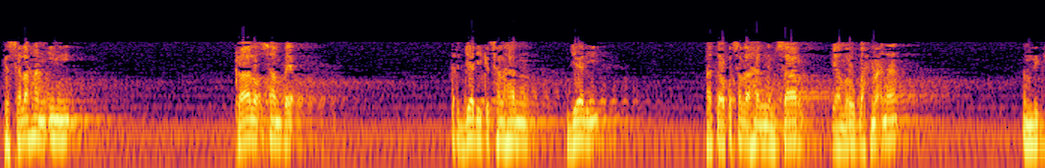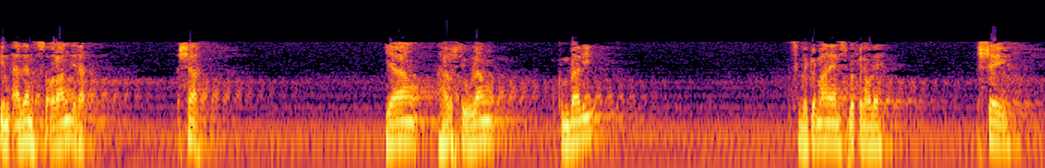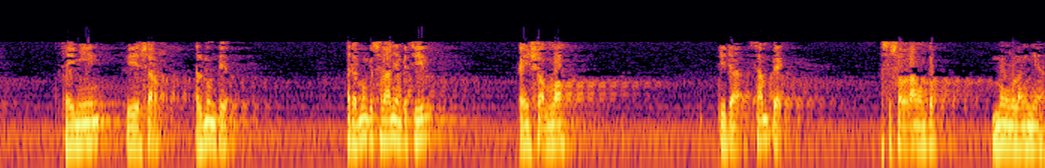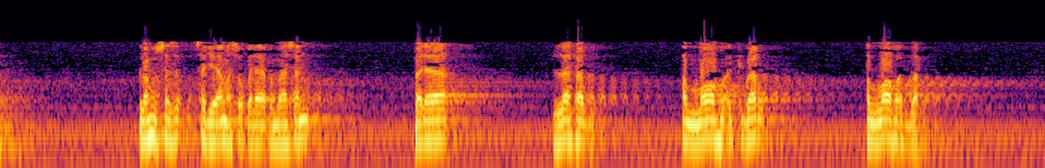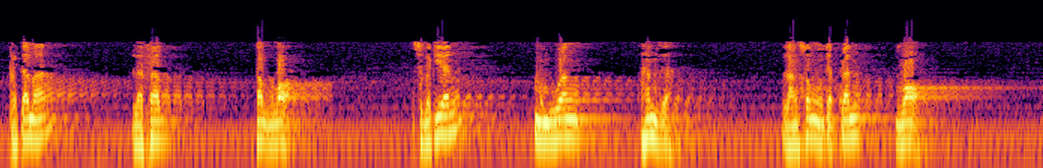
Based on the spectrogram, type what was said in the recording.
kesalahan ini kalau sampai terjadi kesalahan jari atau kesalahan yang besar yang merubah makna membuat azan seseorang tidak syah. Yang harus diulang kembali sebagaimana yang disebutkan oleh Syekh Saimin fi Syarh Al-Mumti' adapun kesalahan yang kecil. Insyaallah tidak sampai seseorang untuk mengulanginya. Langsung saja masuk pada pembahasan. Pada lafaz Allahu Akbar. Allahu Akbar. Pertama, lafaz Allah. Sebagian membuang hamzah. Langsung mengucapkan Allah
